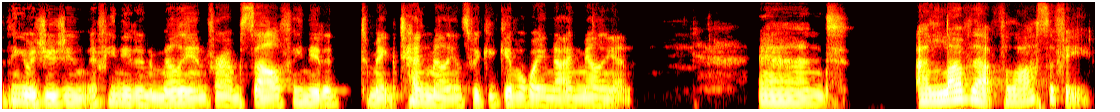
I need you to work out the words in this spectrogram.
I think he was using, if he needed a million for himself, he needed to make 10 million so he could give away 9 million. And I love that philosophy.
